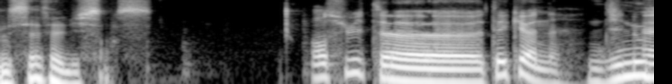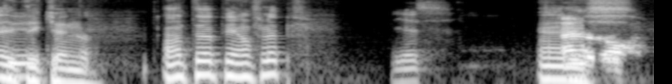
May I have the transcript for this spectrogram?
Un 7 a du sens. Ensuite, euh, Taken, dis-nous. Taken. Un top et un flop? Yes. Alors,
